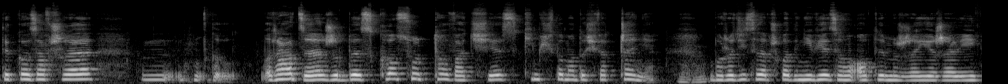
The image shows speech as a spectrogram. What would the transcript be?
Tylko zawsze radzę, żeby skonsultować się z kimś, kto ma doświadczenie. Bo rodzice na przykład nie wiedzą o tym, że jeżeli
